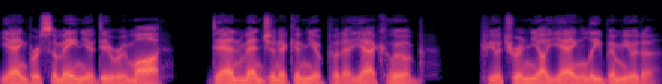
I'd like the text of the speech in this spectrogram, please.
yang bersamanya di rumah, dan menjinikannya pada Yakub, putranya yang lebih muda.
